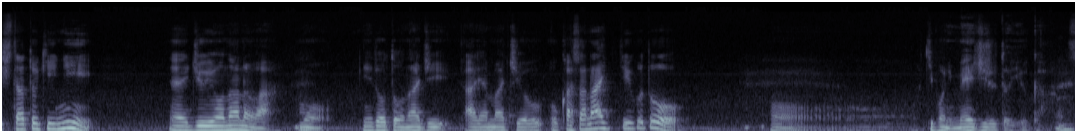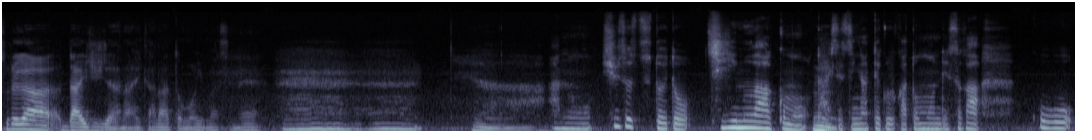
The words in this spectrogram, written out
した時に、えー、重要なのはもう二度と同じ過ちを犯さないっていうことを、肝に銘じるというか、それが大事じゃないかなと思いますね。あの手術というとチームワークも大切になってくるかと思うんですが、うん、こ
